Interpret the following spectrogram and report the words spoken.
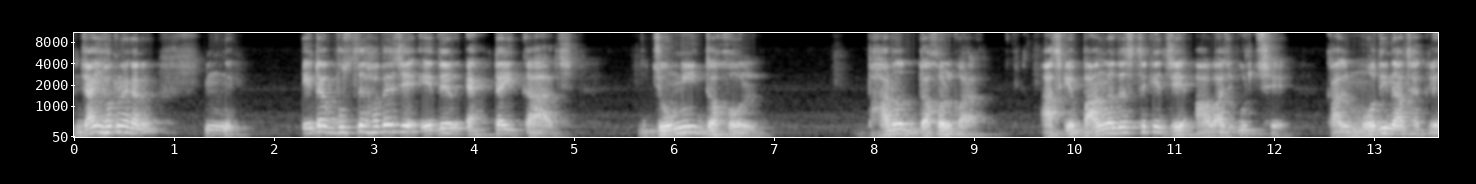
যাই হোক না কেন এটা বুঝতে হবে যে এদের একটাই কাজ, জমি দখল, ভারত দখল করা। আজকে বাংলাদেশ থেকে যে আওয়াজ উঠছে, কাল মোদি না থাকলে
